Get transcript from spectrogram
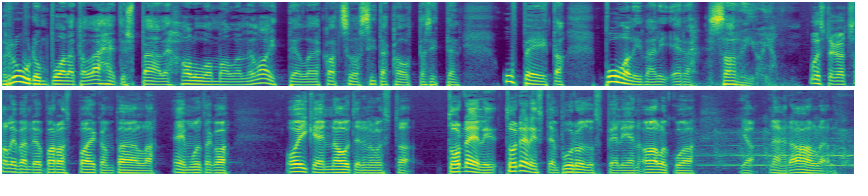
ruudun puolelta lähetys päälle haluamallanne laitteella ja katsoa sitä kautta sitten upeita puolivälierä-sarjoja. Muistakaa, että salibändi on paras paikan päällä. Ei muuta kuin oikein nautinnollista todelli, todellisten pudotuspelien alkua ja nähdään hallella.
